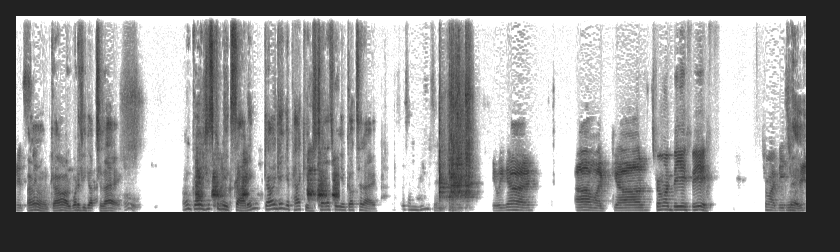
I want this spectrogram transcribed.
It's, Oh God, what have you got today? oh, Oh God, this could be exciting. Go and get your package. Tell us what you've got today. this is amazing. Here we go. Oh my god. It's from my BFF. It's from my best Me. friend.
